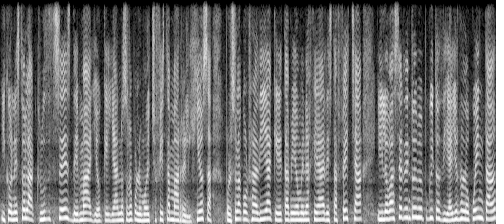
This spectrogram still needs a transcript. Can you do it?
y con esto las cruces de mayo, que ya nosotros pues, lo hemos hecho fiesta más religiosa, por eso la cofradía quiere también homenajear esta fecha y lo va a hacer dentro de muy poquitos días. Ellos nos lo cuentan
